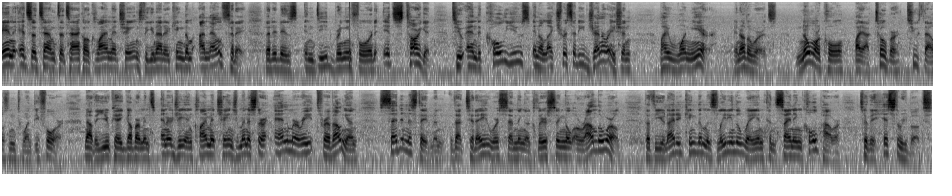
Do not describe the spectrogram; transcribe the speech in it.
In its attempt to tackle climate change, the United Kingdom announced today that it is indeed bringing forward its target to end coal use in electricity generation by one year. In other words, no more coal by October 2024. Now, the UK government's Energy and Climate Change Minister Anne Marie Trevelyan said in a statement that today we're sending a clear signal around the world that the United Kingdom is leading the way in consigning coal power to the history books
